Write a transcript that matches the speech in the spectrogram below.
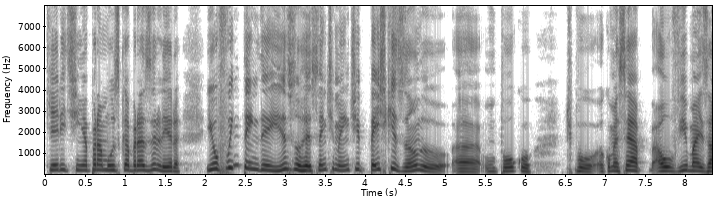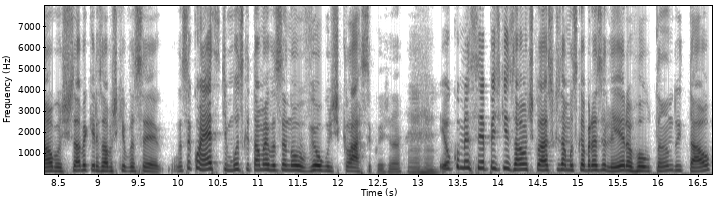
que ele tinha para a música brasileira. E eu fui entender isso recentemente pesquisando uh, um pouco Tipo, eu comecei a, a, ouvir mais álbuns. Sabe aqueles álbuns que você você conhece de música e tal, mas você não ouviu alguns clássicos, né? Uhum. Eu comecei a pesquisar uns clássicos da música brasileira, voltando e tal.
